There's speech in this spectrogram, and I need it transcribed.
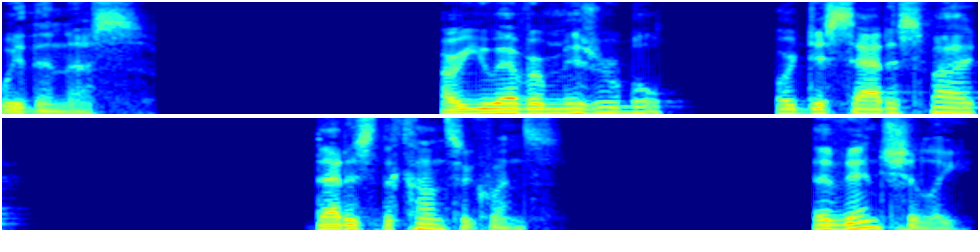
within us. Are you ever miserable? Or dissatisfied, that is the consequence. Eventually,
